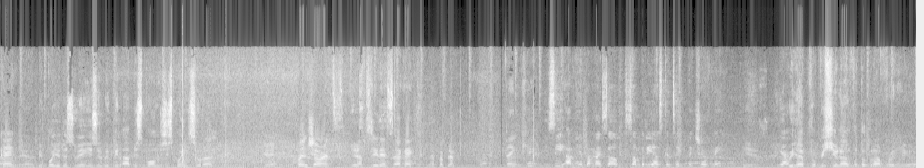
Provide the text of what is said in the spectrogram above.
Okay. Before you do swing, you should be fill up this form. This is for insurance. Okay. For insurance. Yes. Have to do this. Okay, no problem. Thank you. You see, I'm here by myself. Somebody else can take a picture of me? Yes. Yeah? We have professional photographer here.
